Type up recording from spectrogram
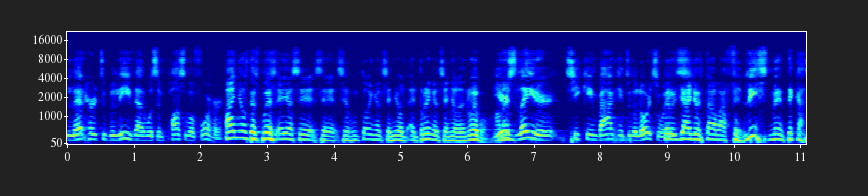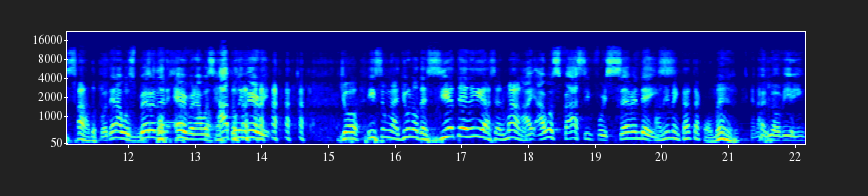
led her to believe that it was impossible for her. Años después ella se, se, se juntó en el Señor, entró en el Señor de nuevo. Years later, she came back into the Lord's Pero ya yo estaba felizmente casado. But then I was con mi better than ever, and I was happily married. Yo hice un ayuno de siete días, hermano. I, I was fasting for seven A mí days, me encanta comer. and I love eating.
